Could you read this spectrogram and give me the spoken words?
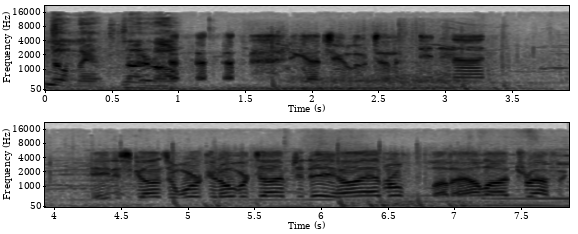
No, ma'am. Not at all. He got you, Lieutenant. Did not. Aegis guns are working overtime today, huh, Admiral? A lot of allied traffic.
